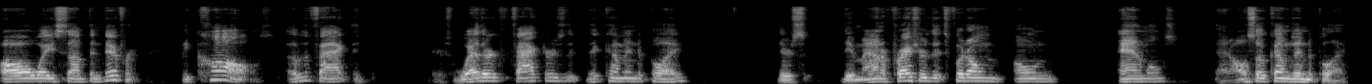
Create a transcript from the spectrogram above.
always something different because of the fact that there's weather factors that, that come into play. There's the amount of pressure that's put on on animals that also comes into play.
